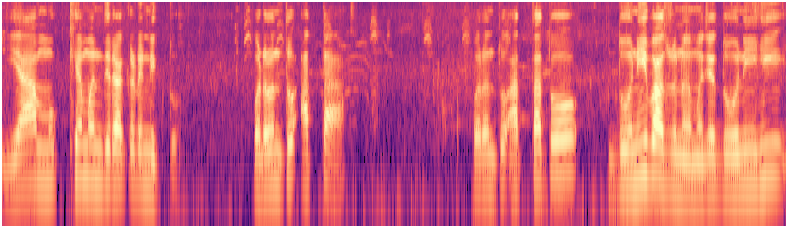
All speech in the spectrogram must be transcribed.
या मुख्य मंदिराकडे निघतो. परंतु आत्ता परंतु आत्ता तो दोन्ही बाजूनं म्हणजे दोन्हीही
